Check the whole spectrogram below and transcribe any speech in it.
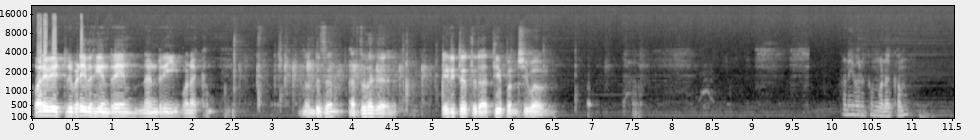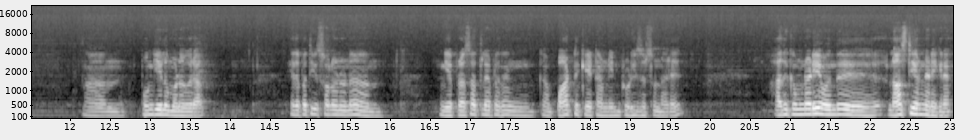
வரவேற்று விடைபெறுகின்றேன். நன்றி வணக்கம். நன்றி சார். அடுத்ததாக எடிட்டர் திரு அத்தியப்பன் சிவா. அனைவருக்கும் வணக்கம். நான் பொங்கியலும் மனோகரா. இதை பற்றி சொல்லணும்னா இங்கே பிரசாத்தில் எப்படி தான் பாட்டு கேட்டேன் அப்படின்னு ப்ரொடியூசர் சொன்னார். அதுக்கு முன்னாடியே வந்து லாஸ்ட் இயர்னு நினைக்கிறேன்.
